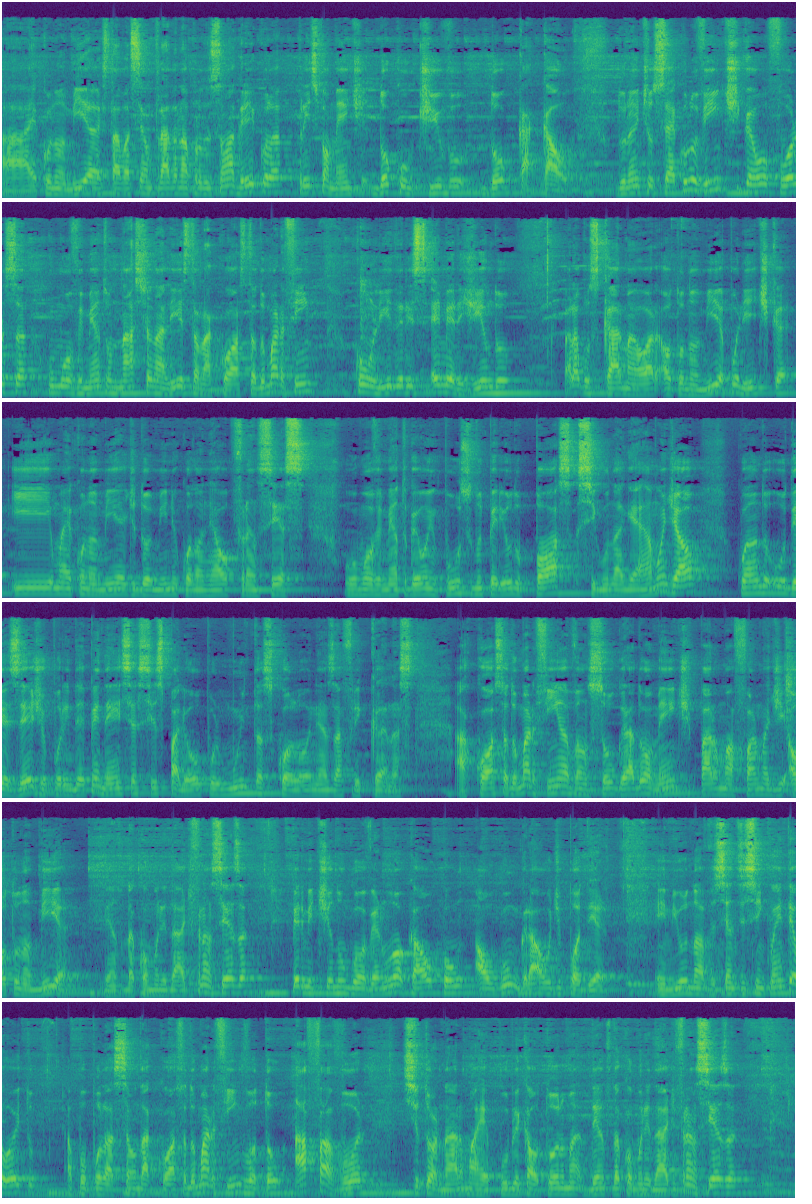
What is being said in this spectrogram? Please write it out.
A economia estava centrada na produção agrícola, principalmente do cultivo do cacau. Durante o século XX, ganhou força um movimento nacionalista na Costa do Marfim, com líderes emergindo para buscar maior autonomia política e uma economia de domínio colonial francês. O movimento ganhou impulso no período pós-Segunda Guerra Mundial, quando o desejo por independência se espalhou por muitas colônias africanas. A Costa do Marfim avançou gradualmente para uma forma de autonomia dentro da comunidade francesa, permitindo um governo local com algum grau de poder. Em 1958, a população da Costa do Marfim votou a favor de se tornar uma república autônoma dentro da comunidade francesa,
